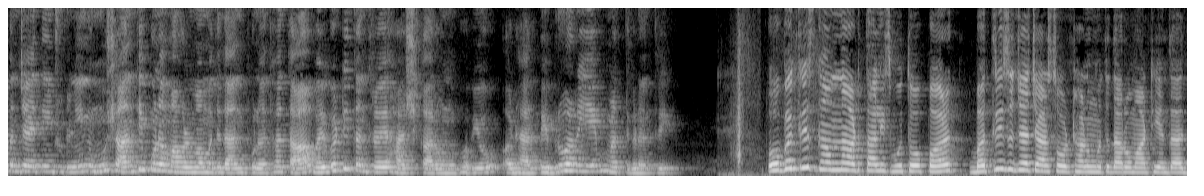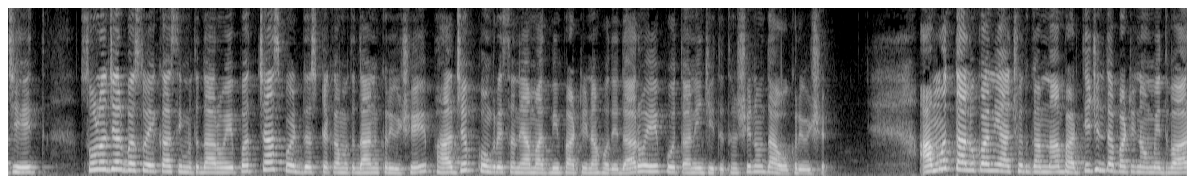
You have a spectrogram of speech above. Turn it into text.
પંચાયતની ચૂંટણીનું શાંતિપૂર્ણ માહોલમાં મતદાન પૂર્ણ થતાં વહીવટીતંત્રએ હાશકારો અનુભવ્યો. અઢાર ફેબ્રુઆરીએ મતગણતરી. ઓગણત્રીસ ગામના અડતાલીસ બૂથો પર બત્રીસ હજાર ચારસો અઠ્ઠાણું મતદારોમાંથી અંદાજે સોળ હજાર બસો એકાસી મતદારોએ પચાસ પોઈન્ટ દસ ટકા મતદાન કર્યું છે. ભાજપ, કોંગ્રેસ અને આમ આદમી પાર્ટીના હોદ્દેદારોએ પોતાની જીત થશેનો દાવો કર્યો છે. આમોદ તાલુકાની આછોદ ગામના ભારતીય જનતા પાર્ટીના ઉમેદવાર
